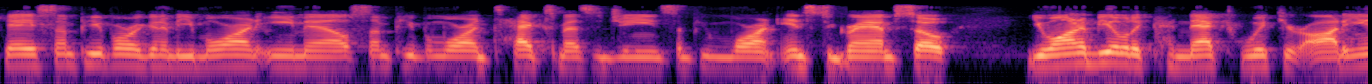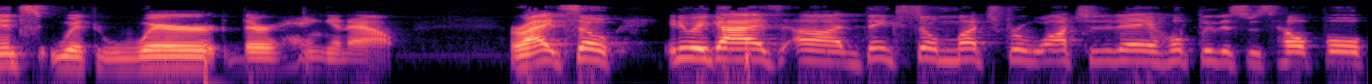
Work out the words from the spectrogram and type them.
okay? Some people are going to be more on email, some people more on text messaging, some people more on Instagram. So you want to be able to connect with your audience with where they're hanging out. All right. So, anyway, guys, uh, thanks so much for watching today. Hopefully, this was helpful.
